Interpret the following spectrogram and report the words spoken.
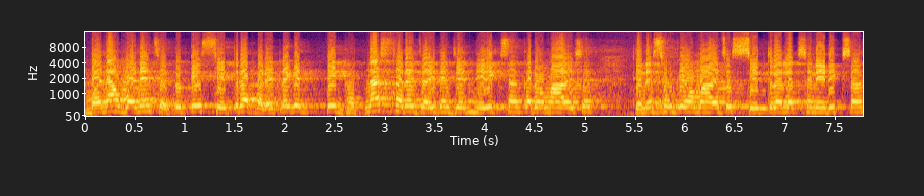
બનાવ બને છે, તો તે ક્ષેત્ર પર, એટલે કે તે ઘટના સ્થળે જઈને જે નિરીક્ષણ કરવામાં આવે છે, તેને શું કહેવામાં આવે છે? ક્ષેત્રલક્ષી નિરીક્ષણ.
